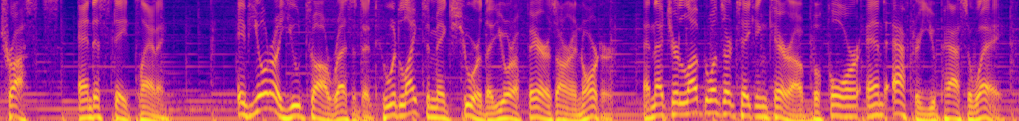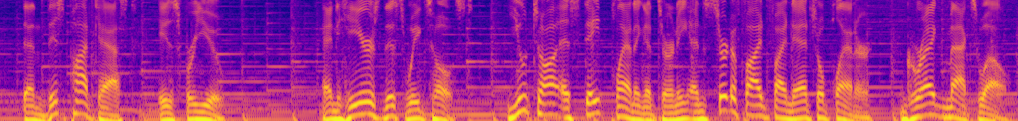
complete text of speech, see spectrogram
trusts, and estate planning. If you're a Utah resident who would like to make sure that your affairs are in order and that your loved ones are taken care of before and after you pass away, then this podcast is for you. And here's this week's host, Utah estate planning attorney and certified financial planner, Greg Maxwell.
